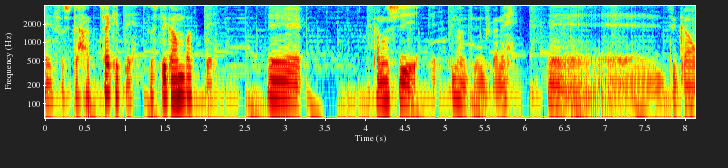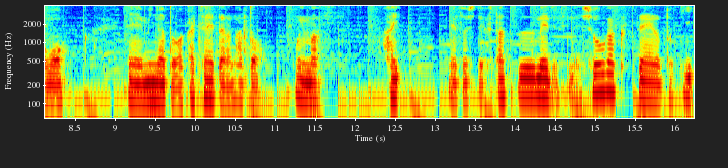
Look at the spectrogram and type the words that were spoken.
えそしてはっちゃけて、そして頑張って、え楽しい、なんていうんですかね、え時間を、えみんなと分かち合えたらなと思います。はい。えそして2つ目ですね。小学生の時、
